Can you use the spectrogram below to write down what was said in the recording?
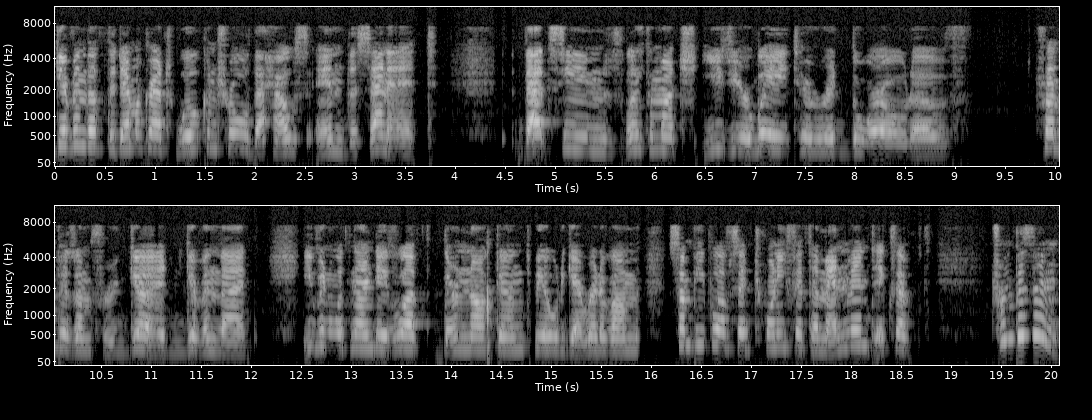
given that the Democrats will control the House and the Senate, that seems like a much easier way to rid the world of Trumpism for good, given that even with nine days left, they're not going to be able to get rid of him. Some people have said 25th Amendment, except Trump isn't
